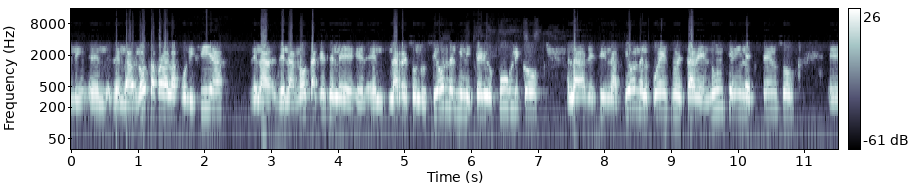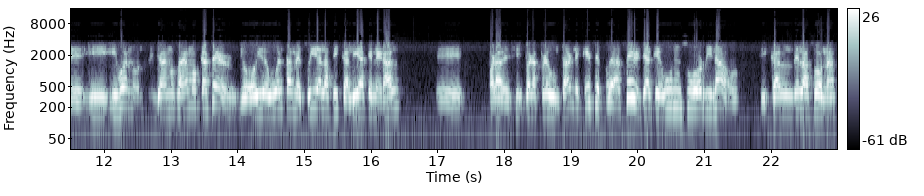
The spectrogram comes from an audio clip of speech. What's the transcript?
de la nota para la policía, de la, de la nota que se le, la resolución del Ministerio Público, la designación del juez, nuestra denuncia en extenso. Eh, y, y bueno, ya no sabemos qué hacer. Yo hoy de vuelta me fui a la Fiscalía General. Eh, para decir para preguntarle qué se puede hacer, ya que un subordinado fiscal de la zona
